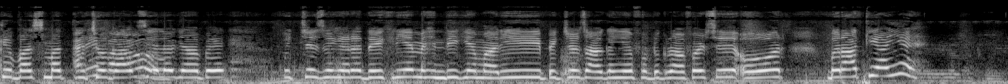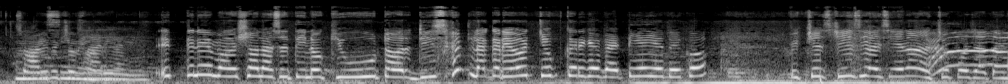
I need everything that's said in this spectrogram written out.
कि बस मत पूछो गाइस ये लोग यहाँ पे पिक्चर्स वगैरह देख रही है। मेहंदी की हमारी पिक्चर्स आ गई हैं फोटोग्राफर से और बारात की आई है? सारी पिक्चर्स सारी आई इतने माशाल्लाह से तीनों क्यूट और डिसेंट लग रहे हो। चुप करके बैठी है ये देखो। पिक्चर्स चीज़ ही ऐसी है ना चुप हो जाता है।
